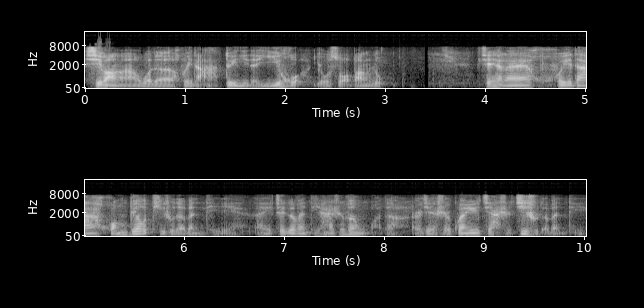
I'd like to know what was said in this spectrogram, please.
希望啊，我的回答对你的疑惑有所帮助。接下来回答黄彪提出的问题。哎，这个问题还是问我的，而且是关于驾驶技术的问题。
